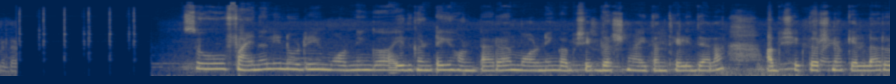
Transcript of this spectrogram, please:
ಮತ್ತೆ ಸೊ ಫೈನಲಿ ನೋಡ್ರಿ ಮಾರ್ನಿಂಗ್ ಐದು ಗಂಟೆಗೆ ಹೊಂಟಾರ. ಮಾರ್ನಿಂಗ್ ಅಭಿಷೇಕ್ ದರ್ಶನ ಆಯ್ತು ಅಂತ ಹೇಳಿದ್ದೆ ಅಲ್ಲ. ಅಭಿಷೇಕ್ ದರ್ಶನಕ್ಕೆ ಎಲ್ಲರೂ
